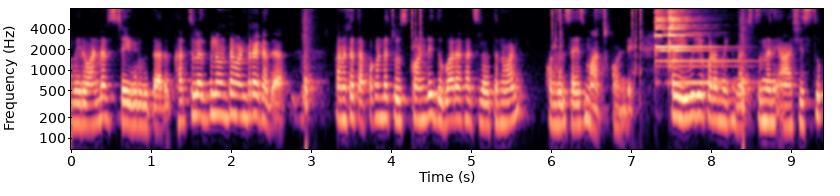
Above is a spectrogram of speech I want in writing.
మీరు వండర్స్ చేయగలుగుతారు. ఖర్చులు అదుపులో ఉంటే వండరే కదా. కనుక తప్పకుండా చూసుకోండి. దుబారా ఖర్చులు అవుతున్న వాళ్ళు కొందరు సైజు మార్చుకోండి. సో ఈ వీడియో కూడా మీకు నచ్చుతుందని ఆశిస్తూ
